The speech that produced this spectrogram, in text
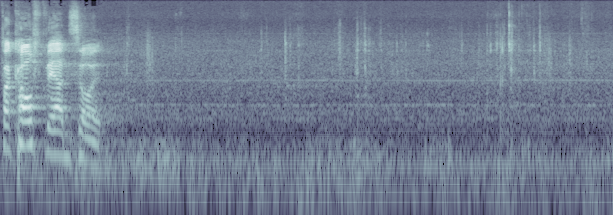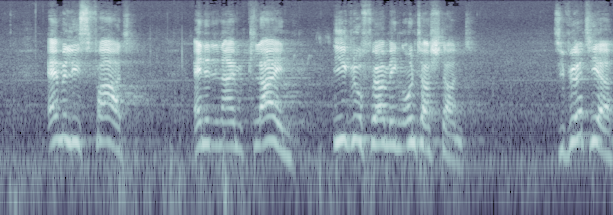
verkauft werden soll. Emilys Fahrt endet in einem kleinen, igluförmigen Unterstand. Sie wird hier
